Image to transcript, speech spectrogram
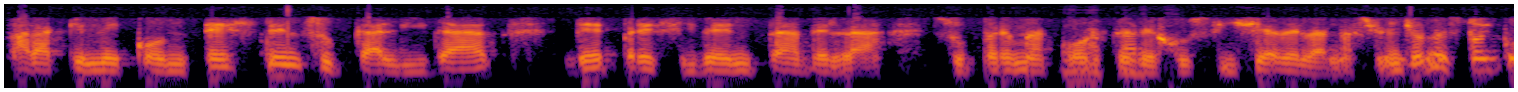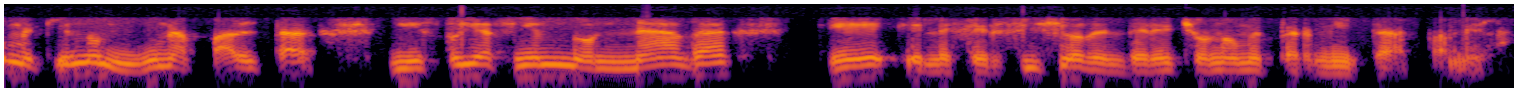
para que me conteste en su calidad de presidenta de la Suprema Corte de Justicia de la Nación. Yo no estoy cometiendo ninguna falta, ni estoy haciendo nada que el ejercicio del derecho no me permita, Pamela.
